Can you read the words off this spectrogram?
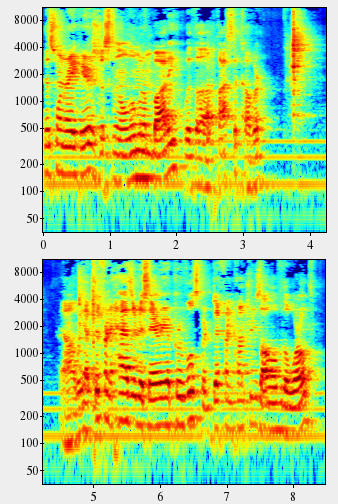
This one right here is just an aluminum body with a plastic cover. Uh, we have different hazardous area approvals for different countries all over the world.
